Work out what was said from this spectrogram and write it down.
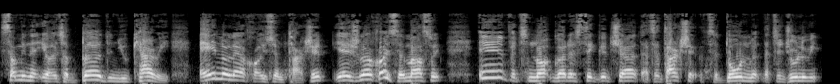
something that, you know, it's a burden you carry. If it's not got a signature, that's a takshit, that's adornment, that's a jewelry.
